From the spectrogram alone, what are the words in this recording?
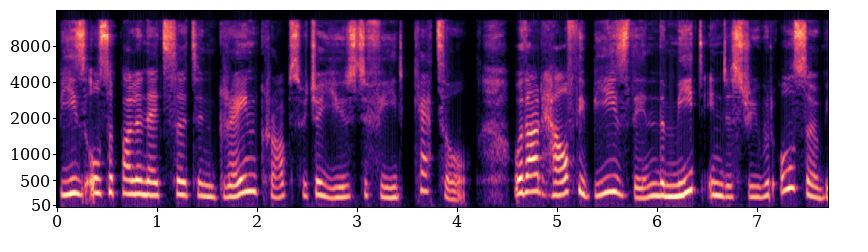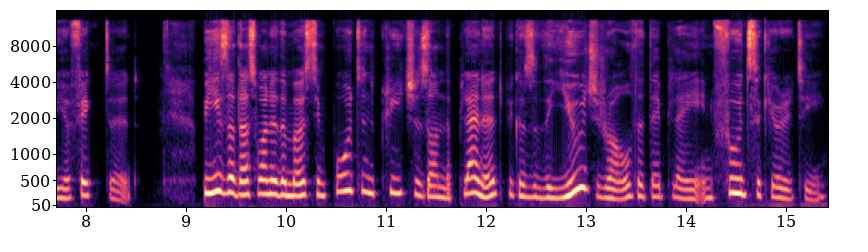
Bees also pollinate certain grain crops which are used to feed cattle. Without healthy bees, then, the meat industry would also be affected. Bees are thus one of the most important creatures on the planet because of the huge role that they play in food security.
